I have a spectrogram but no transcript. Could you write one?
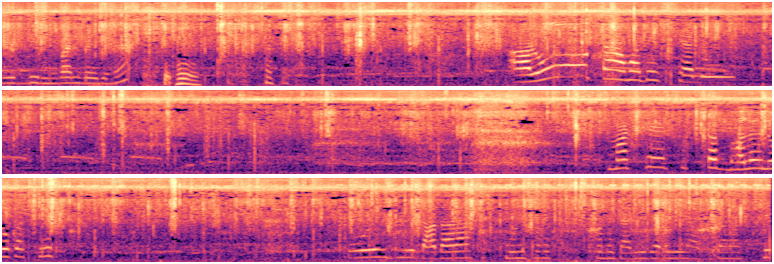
বুদ্ধি মোবাইল বেরিয়ে হ্যাঁ হুম। আরও আমাদের স্যালো মাঠে টুকটাক ভালোই লোক আছে। ওই দিয়ে দাদারা মনে হয় ওখানে দাঁড়িয়ে দাঁড়িয়ে আড্ডা মারছে।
